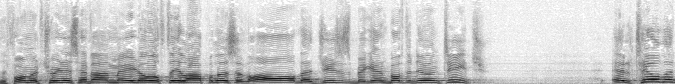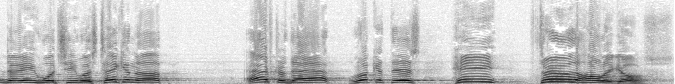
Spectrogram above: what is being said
The former treatise have I made, O Theophilus, of all that Jesus began both to do and teach, until the day which he was taken up. After that, look at this, he, through the Holy Ghost,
